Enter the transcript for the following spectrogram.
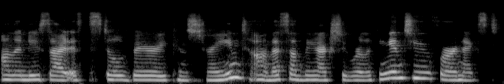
on the new side is still very constrained. Um, that's something actually we're looking into for our next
